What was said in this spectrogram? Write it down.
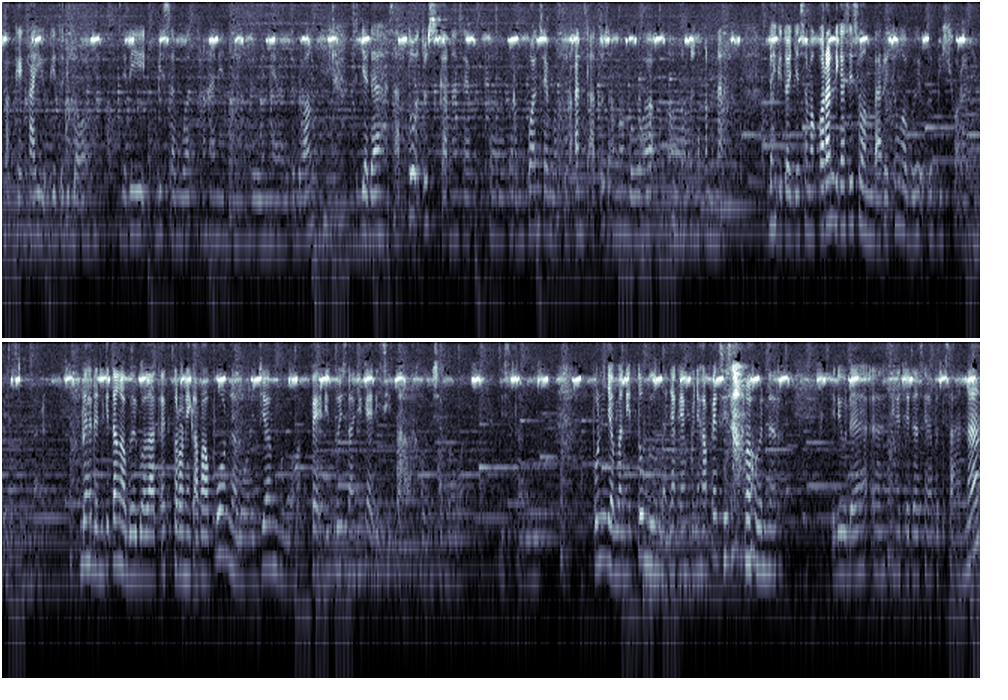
pakai kayu gitu di bawahnya jadi bisa buat nahanin lilinnya itu doang. Sejadah satu terus karena saya e, perempuan saya bawa Quran satu sama bawa e, mukena. Udah gitu aja sama koran dikasih selembar. Itu nggak boleh lebih korannya biasa selembar. Udah dan kita nggak boleh bawa elektronik apa pun nggak bawa jam nggak bawa hp itu istilahnya kayak disita lah kalau bisa bawa. Disita dulu. Pun zaman itu belum banyak yang punya hp sih sama bener. Jadi udah uh, singkat cerita saya dapet sana.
